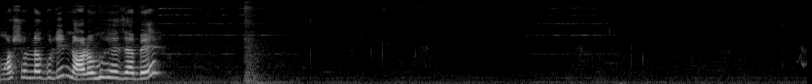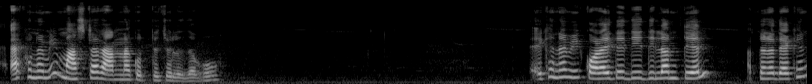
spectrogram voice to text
মশলাগুলি নরম হয়ে যাবে। এখন আমি মাছটা রান্না করতে চলে যাব। এখানে আমি কড়াইতে দিয়ে দিলাম তেল। আপনারা দেখেন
